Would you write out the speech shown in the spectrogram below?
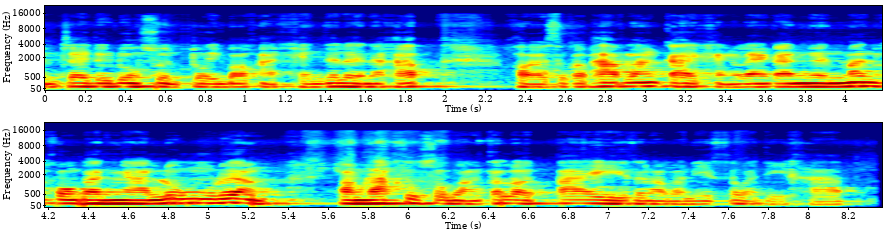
สนใจดูดวงส่วนตัวอินบ็อกหาเคนได้เลยนะครับ ขอให้สุขภาพร่างกายแข็งแรงการเงินมั่นคงการงานรุ่งเรื่องความรักสุขสว่างตลอดไปสำหรับวันนี้สวัสดีครับ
